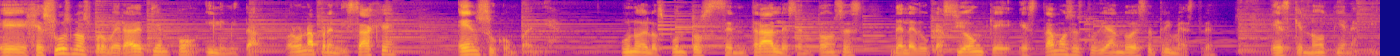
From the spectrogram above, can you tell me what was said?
eh, Jesús nos proveerá de tiempo ilimitado para un aprendizaje en su compañía. Uno de los puntos centrales entonces de la educación que estamos estudiando este trimestre es que no tiene fin.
